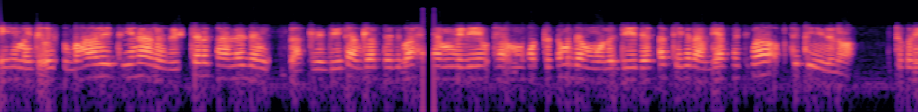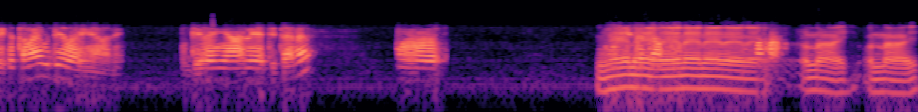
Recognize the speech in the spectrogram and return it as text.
එහෙමයි ඒ ස්වභාවයේ තියෙන අර විස්තර කරන්න දැන් දකින දෙයට අගයක් නැති බව හැම වෙලේම හැම මොහොතකම දැන් මොන දේ දැක්කත් ඒකට අගයක් නැති බව අපිට තේරෙනවා. එතකොට ඒක තමයි උදේවයි ඥානෙ. උදේවයි ඥානෙ ඇතිතර නෑ නෑ නෑ නෑ නෑ නෑ ඔන්නයි ඔන්නයි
